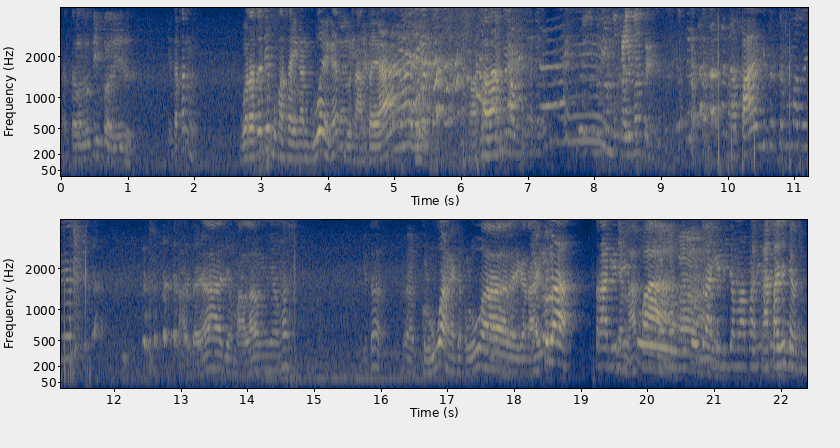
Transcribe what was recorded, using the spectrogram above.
Atau Terlalu timpal ya itu. kita kan gua rasa dia bukan saingan gue ya kan? Gua santai aja kan? Masalah. Ini dulu kalimatnya. ngapain gitu cemas ya kan? Santai aja malamnya mas. Kita eh, keluar ngajak keluar ya kan? Nah itulah tragedi Jam itu 8. itu tragedi jam 8 itu Katanya jam 9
